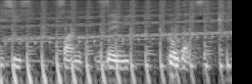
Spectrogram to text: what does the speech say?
exclusive fan very products.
